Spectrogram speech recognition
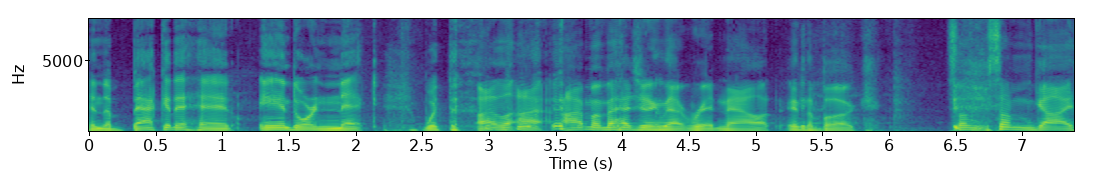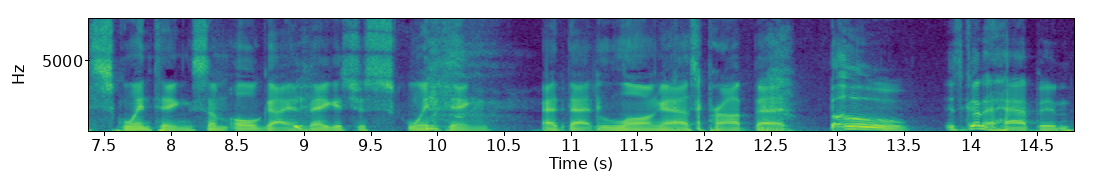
in the back of the head and or neck with the? I, I, I'm imagining that written out in the book. Some some guy squinting, some old guy in Vegas just squinting at that long ass prop bet. Boom. It's gonna happen.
